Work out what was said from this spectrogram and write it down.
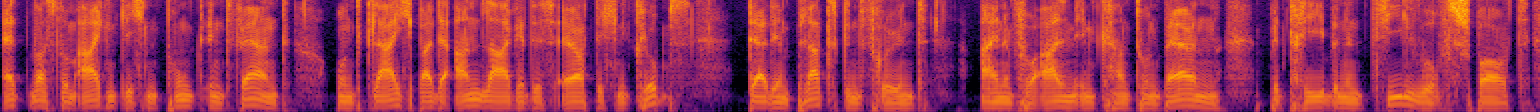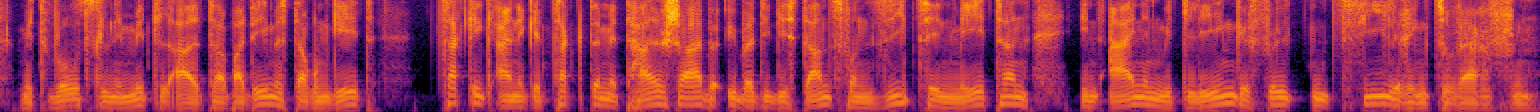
etwas vom eigentlichen Punkt entfernt und gleich bei der Anlage des örtlichen Clubs, der dem Platzgen frönt, einem vor allem im Kanton Bern betriebenen Zielwurfssport mit Wurzeln im Mittelalter, bei dem es darum geht, zackig eine gezackte Metallscheibe über die Distanz von 17 Metern in einen mit Lehm gefüllten Zielring zu werfen,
